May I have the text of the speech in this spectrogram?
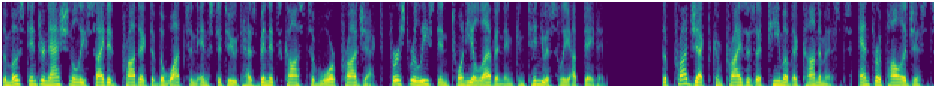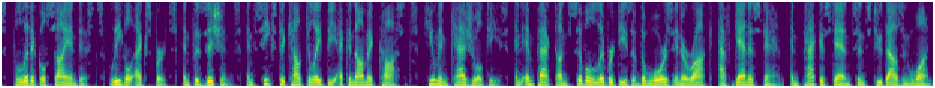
the most internationally cited product of the Watson Institute has been its Costs of War project, first released in 2011 and continuously updated. The project comprises a team of economists, anthropologists, political scientists, legal experts, and physicians, and seeks to calculate the economic costs, human casualties, and impact on civil liberties of the wars in Iraq, Afghanistan, and Pakistan since 2001.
